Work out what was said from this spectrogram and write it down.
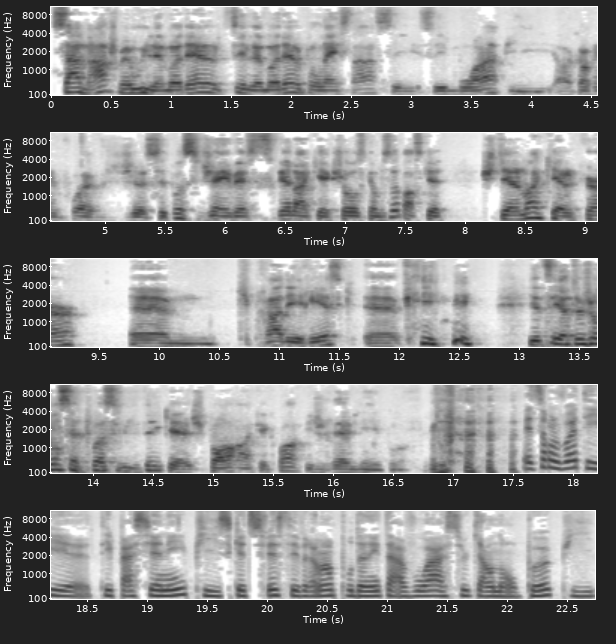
ça marche, mais oui, le modèle, le modèle pour l'instant, c'est moi. Puis encore une fois, je sais pas si j'investirais dans quelque chose comme ça parce que je suis tellement quelqu'un euh, qui prend des risques. Euh, puis il y a toujours cette possibilité que je pars en quelque part puis je reviens pas. Mais tu on le voit, tu es, passionné, puis ce que tu fais, c'est vraiment pour donner ta voix à ceux qui en ont pas, puis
